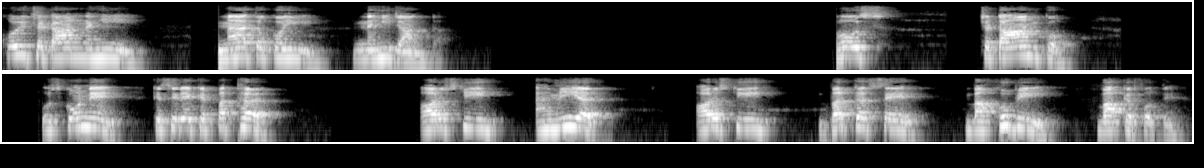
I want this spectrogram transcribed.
कोई चट्टान नहीं, मैं तो कोई नहीं जानता। वो उस चट्टान को उस कोने के सिरे के पत्थर और उसकी अहमियत और उसकी बरकत से बखूबी वाकिफ होते हैं।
